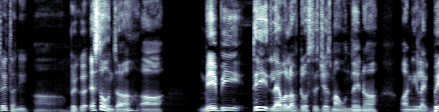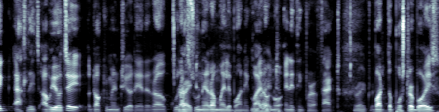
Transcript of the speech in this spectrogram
त्यही त नि। बिकज यस्तो हुन्छ मेबी त्यही लेभल अफ डोसेजेसमा हुँदैन अनि लाइक बिग एथलिट्स अब यो चाहिँ डकुमेन्ट्रीहरू हेरेर कुरा. सुनेर मैले भनेको I don't know anything for a fact. But the poster boys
